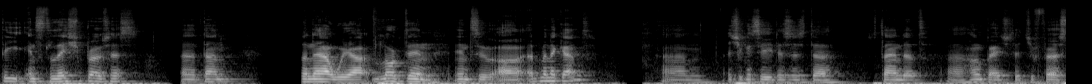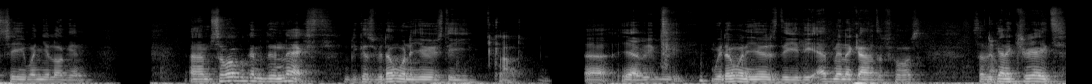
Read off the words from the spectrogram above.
the installation process uh, done. So now we are logged in into our admin account. Um, as you can see, this is the standard uh, homepage that you first see when you log in. Um, so what we're going to do next, because we don't want to use the cloud. Uh, yeah, we, we, we don't want to use the, the admin account, of course. So we're no. going to create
